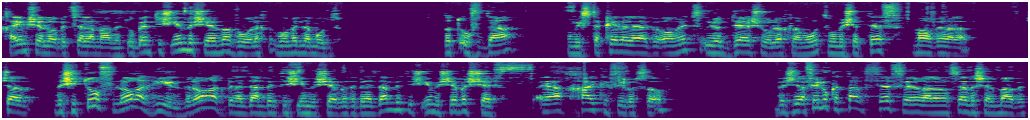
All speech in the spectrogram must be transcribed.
החיים שלו בצל המוות, הוא בן 97 והוא, הולך, והוא עומד למות. זאת עובדה, הוא מסתכל עליה באומץ, הוא יודע שהוא הולך למות והוא משתף מה עובר עליו. עכשיו, זה שיתוף לא רגיל, ולא רק בן אדם בן 97, זה בן אדם בן 97 שהיה חי כפילוסוף, ושאפילו כתב ספר על הנושא הזה של מוות.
